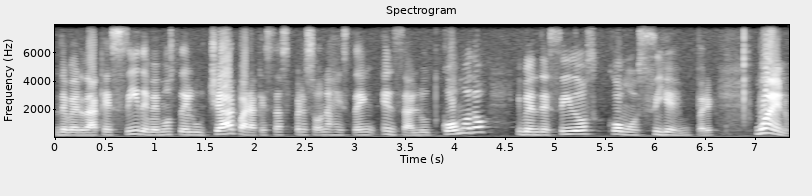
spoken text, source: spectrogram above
De verdad que sí, debemos de luchar para que estas personas estén en salud cómodo y bendecidos como siempre. Bueno,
